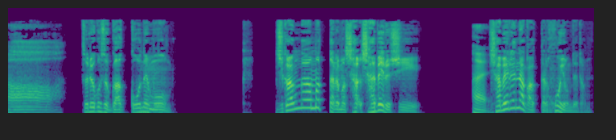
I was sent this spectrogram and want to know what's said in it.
あそれこそ学校でも、う時間が余ったらまあしゃ喋るし、あはい喋れなかったら本読んでたもん。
